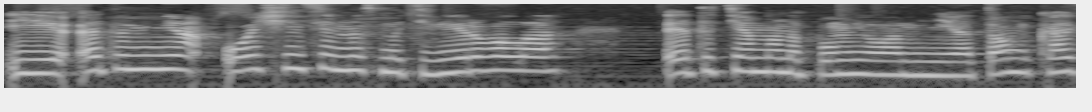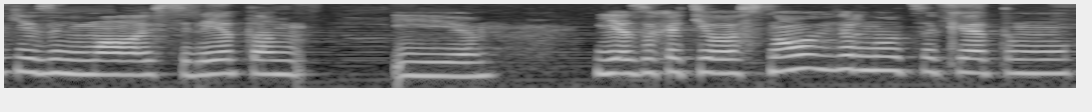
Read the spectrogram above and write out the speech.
и это меня очень сильно смотивировало. Эта тема напомнила мне о том, как я занималась летом, и я захотела снова вернуться к этому.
